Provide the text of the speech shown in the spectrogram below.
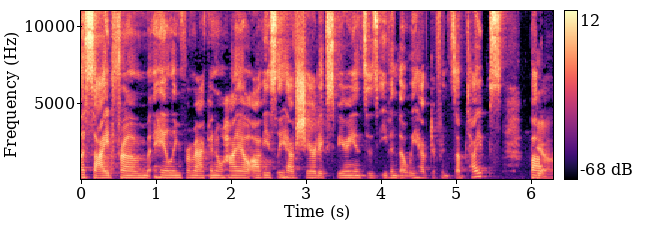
aside from hailing from Akron, Ohio, obviously have shared experiences, even though we have different subtypes. But yeah.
